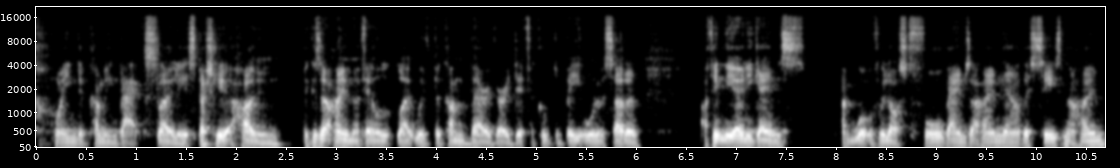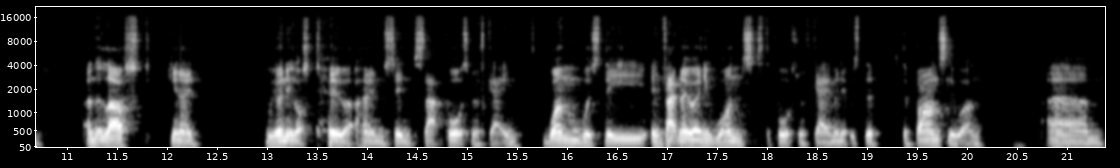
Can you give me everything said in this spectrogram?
kind of coming back slowly, especially at home, because at home I feel like we've become very, very difficult to beat all of a sudden. I think the only games, what have we lost? Four games at home now this season at home. And the last, you know, we only lost two at home since that Portsmouth game. One was the, in fact, no, only one since the Portsmouth game, and it was the the Barnsley one. Um,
